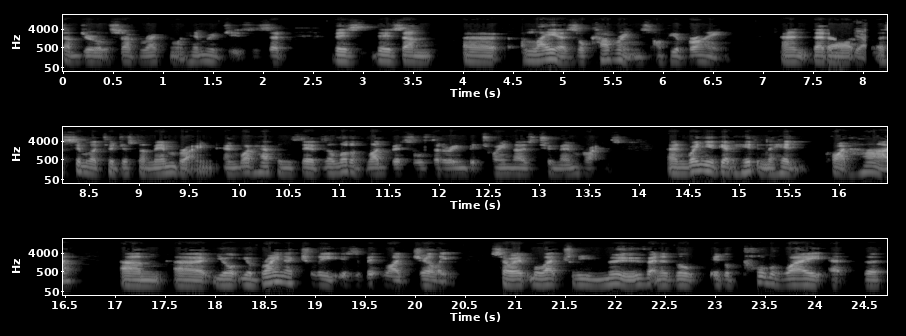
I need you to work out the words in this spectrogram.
subdural subarachnoid hemorrhage is, is that there's there's um uh, layers or coverings of your brain, and that are, Yeah. are similar to just a membrane. And what happens there, there's a lot of blood vessels that are in between those two membranes. And when you get hit in the head quite hard, um, uh, your your brain actually is a bit like jelly. So it will actually move and it'll it'll pull away at the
